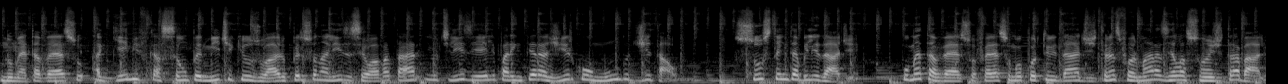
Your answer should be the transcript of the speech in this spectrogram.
No metaverso, a gamificação permite que o usuário personalize seu avatar e utilize ele para interagir com o mundo digital. Sustentabilidade. O metaverso oferece uma oportunidade de transformar as relações de trabalho,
